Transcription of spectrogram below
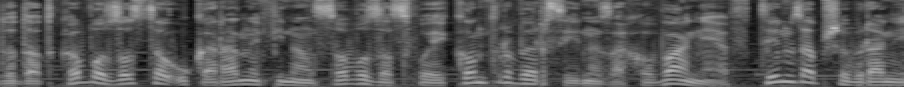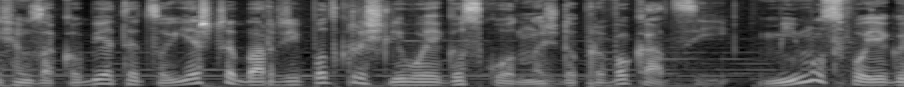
Dodatkowo został ukarany finansowo za swoje kontrowersyjne zachowanie, w tym za przebranie się za kobietę, co jeszcze bardziej podkreśliło jego skłonność do prowokacji. Mimo swojego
